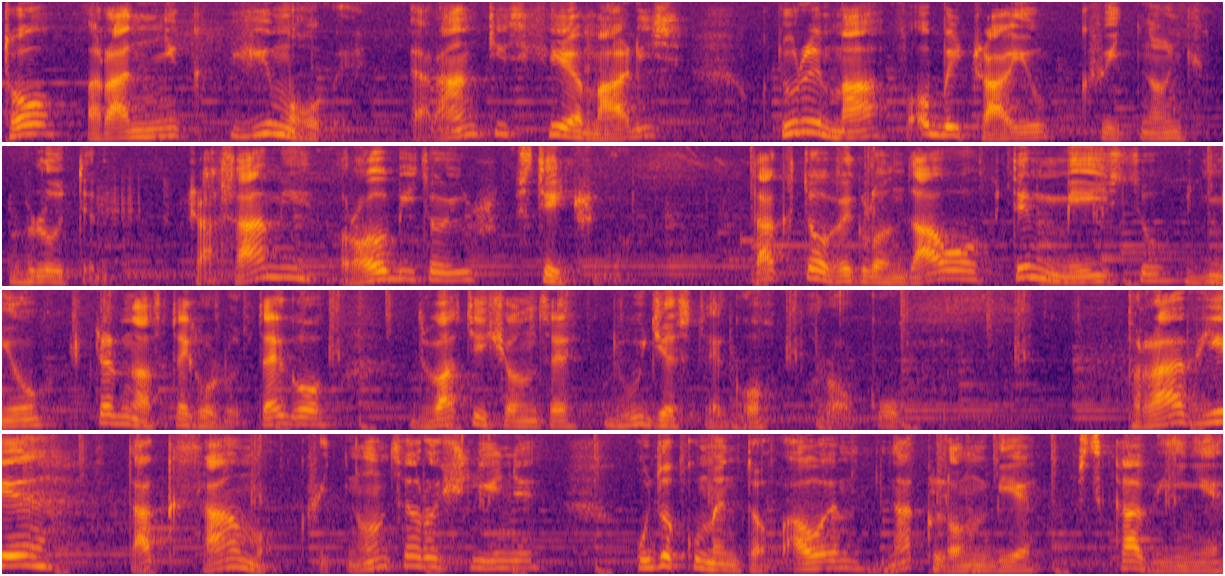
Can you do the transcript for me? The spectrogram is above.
To rannik zimowy, Erantis hyemalis, który ma w obyczaju kwitnąć w lutym. Czasami robi to już w styczniu. Tak to wyglądało w tym miejscu w dniu 14 lutego 2020 roku. Prawie tak samo kwitnące rośliny udokumentowałem na klombie w Skawinie.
